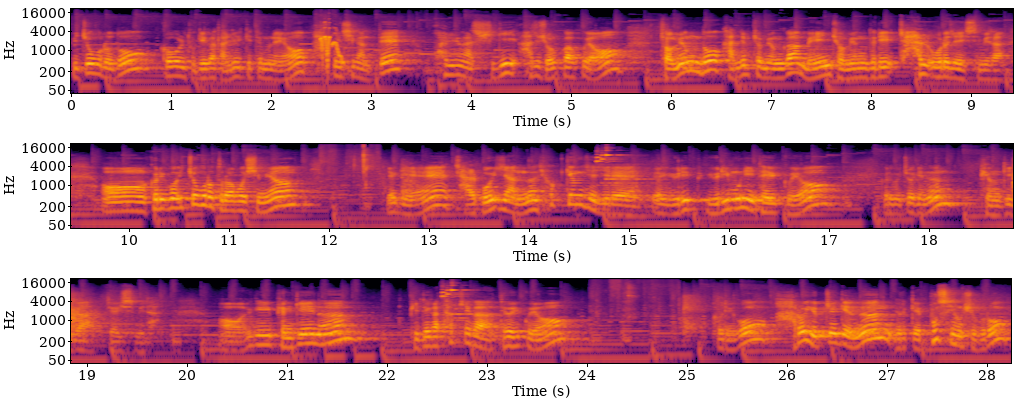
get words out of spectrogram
위쪽으로도 거울 두 개가 달려 있기 때문에요. 바쁜 시간대 활용하시기 아주 좋을 것 같고요. 조명도 간접 조명과 메인 조명들이 잘 어우러져 있습니다. 어, 그리고 이쪽으로 들어와 보시면 여기에 잘 보이지 않는 흑경 재질의 유리, 유리문이 되어 있고요. 그리고 이쪽에는 변기가 되어 있습니다. 어, 여기 변기에는 비데가 탑재가 되어 있고요. 그리고 바로 옆쪽에는 이렇게 부스 형식으로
